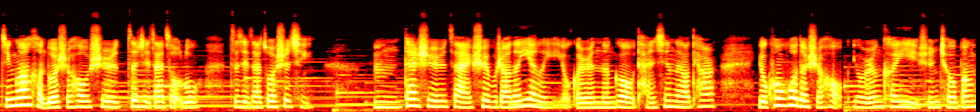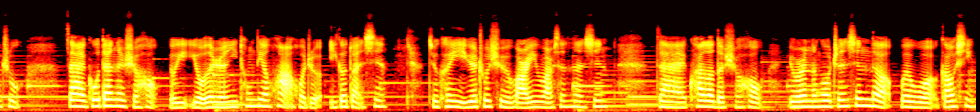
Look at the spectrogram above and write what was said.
尽管很多时候是自己在走路，自己在做事情，嗯，但是在睡不着的夜里，有个人能够谈心聊天儿有困惑的时候，有人可以寻求帮助；在孤单的时候，有有的人一通电话或者一个短信，就可以约出去玩一玩、散散心。在快乐的时候，有人能够真心的为我高兴，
